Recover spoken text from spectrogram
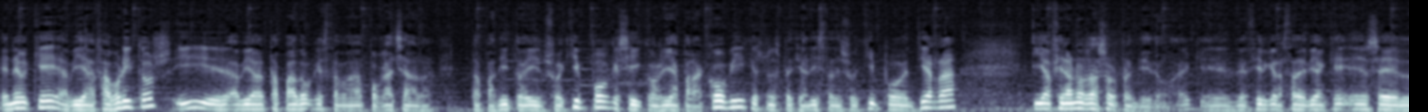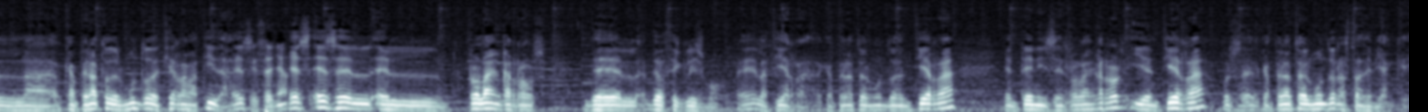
en el que había favoritos y eh, había tapado que estaba Pogachar tapadito ahí en su equipo, que sí corría para Kobe, que es un especialista de su equipo en tierra, y al final nos ha sorprendido. ¿eh? Que decir que la Strade Bianche es el campeonato del mundo de tierra batida, es, es, el, Roland Garros del, ciclismo, ¿eh? la tierra, el campeonato del mundo en tierra, en tenis es Roland Garros, y en tierra, pues el campeonato del mundo en la Strade Bianche.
